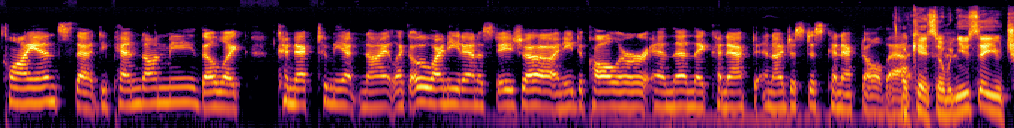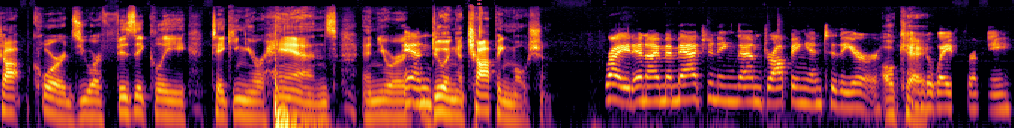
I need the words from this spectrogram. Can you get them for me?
clients that depend on me, they'll like connect to me at night, like, oh, I need Anastasia, I need to call her. And then they connect and I just disconnect all that. Okay, so when you say you chop cords, you are physically taking your hands and you're and, doing a chopping motion. Right, and I'm imagining them dropping into the earth okay. and away from me.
